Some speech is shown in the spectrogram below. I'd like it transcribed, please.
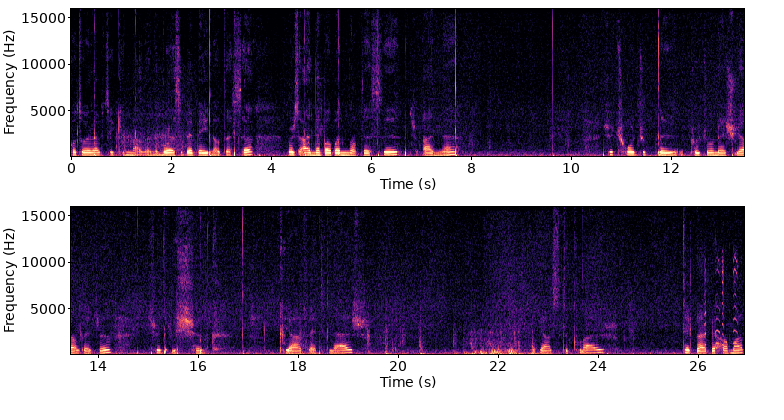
Fotoğraf çekilme alanı. Burası bebeğin odası. Burası anne babanın odası. Şu anne. Şu çocukların, çocuğun eşyaları. Şöyle ışık, kıyafetler, yastıklar, tekrar bir hamak,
